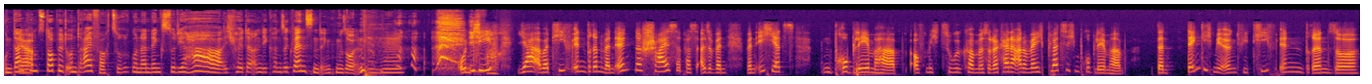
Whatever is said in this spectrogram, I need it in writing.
Und dann Ja. kommt's doppelt und dreifach zurück und dann denkst du dir, ha, ich hätte an die Konsequenzen denken sollen. Mhm. Und tief, ja, aber tief innen drin, wenn irgendeine Scheiße passiert, also wenn, wenn ich jetzt ein Problem habe, auf mich zugekommen ist oder keine Ahnung, wenn ich plötzlich ein Problem habe, dann denke ich mir irgendwie tief innen drin so,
